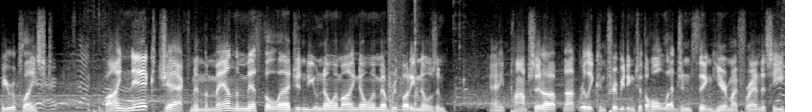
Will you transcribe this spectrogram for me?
Be replaced by Nick Jackman, the man, the myth, the legend. You know him, I know him, everybody knows him. And he pops it up, not really contributing to the whole legend thing here, my friend, as he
